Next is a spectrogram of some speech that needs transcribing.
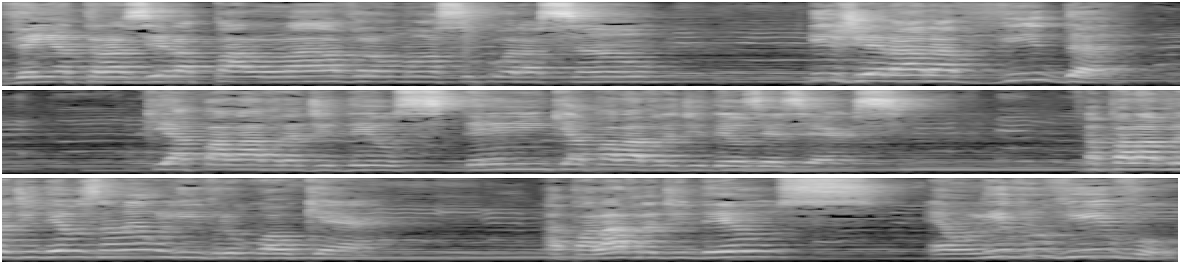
venha trazer a palavra ao nosso coração e gerar a vida que a palavra de Deus tem, que a palavra de Deus exerce. A palavra de Deus não é um livro qualquer. A palavra de Deus é um livro vivo.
